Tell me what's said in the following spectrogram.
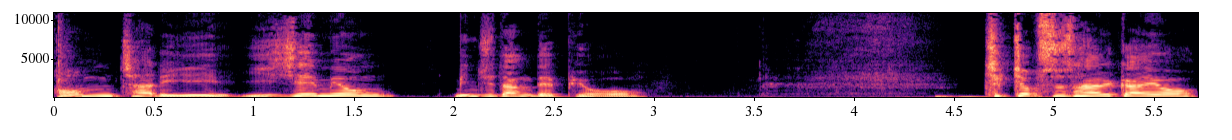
검찰이 이재명 민주당 대표 직접 수사할까요?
